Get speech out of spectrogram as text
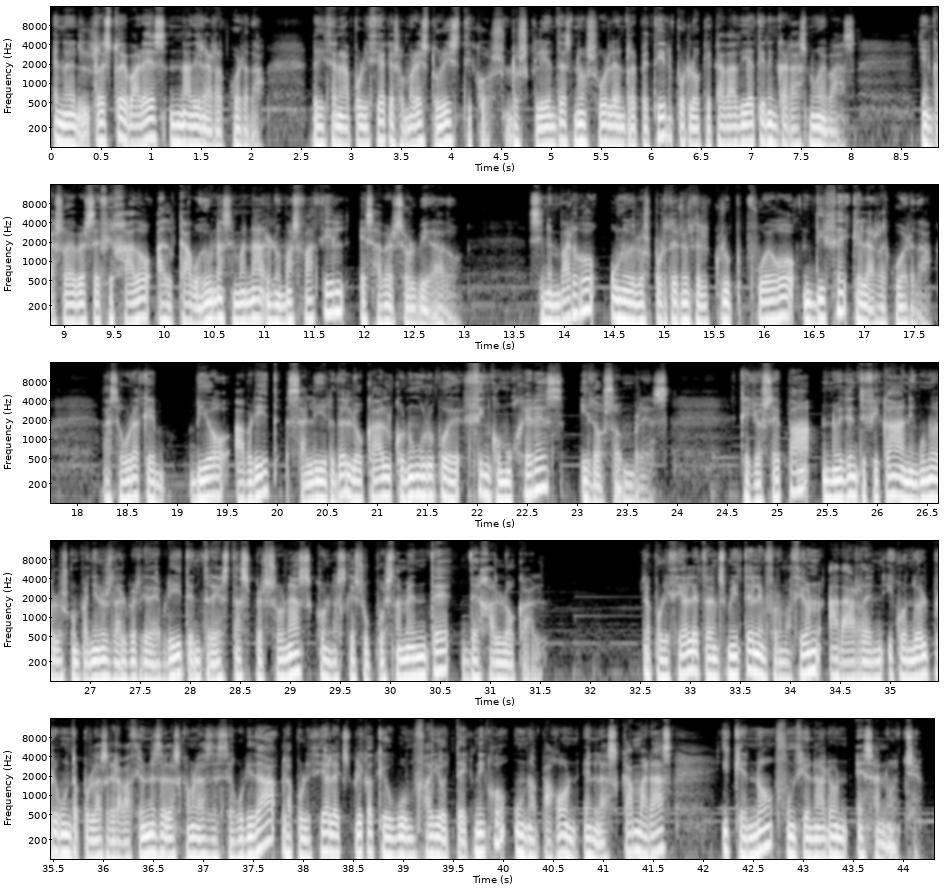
En el resto de bares nadie la recuerda. Le dicen a la policía que son bares turísticos. Los clientes no suelen repetir, por lo que cada día tienen caras nuevas. Y en caso de haberse fijado, al cabo de una semana lo más fácil es haberse olvidado. Sin embargo, uno de los porteros del Club Fuego dice que la recuerda. Asegura que vio a Brit salir del local con un grupo de cinco mujeres y dos hombres. Que yo sepa, no identifica a ninguno de los compañeros de albergue de Brit entre estas personas con las que supuestamente deja el local. La policía le transmite la información a Darren y cuando él pregunta por las grabaciones de las cámaras de seguridad, la policía le explica que hubo un fallo técnico, un apagón en las cámaras y que no funcionaron esa noche.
